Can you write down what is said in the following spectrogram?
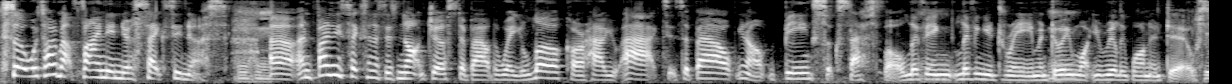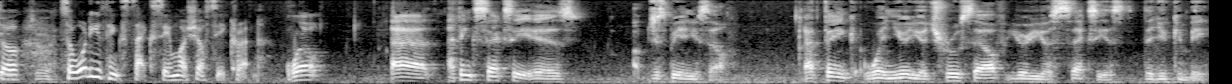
So we're talking about finding your sexiness, Mm-hmm. uh, and finding sexiness is not just about the way you look or how you act. It's about you know being successful, living living your dream, and doing what you really want to do. so, Mm-hmm. sure. so what do you think sexy, and what's your secret? Well, uh, I think sexy is just being yourself. I think when you're your true self, you're your sexiest that you can be.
